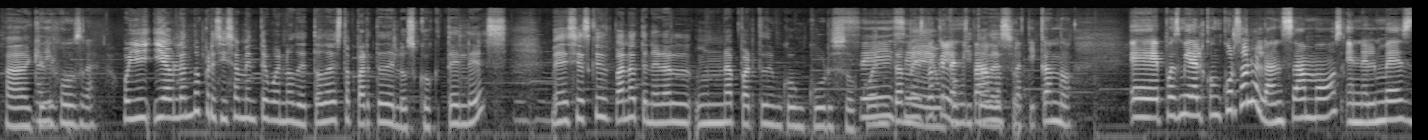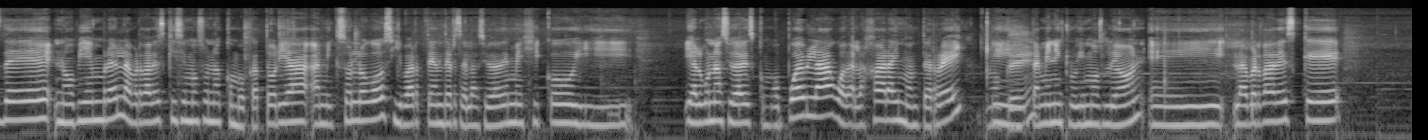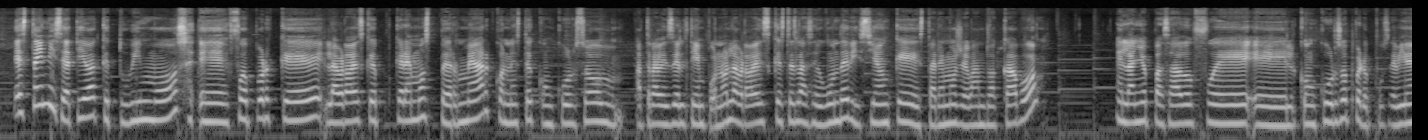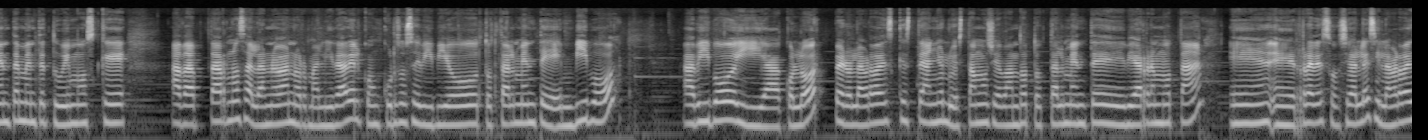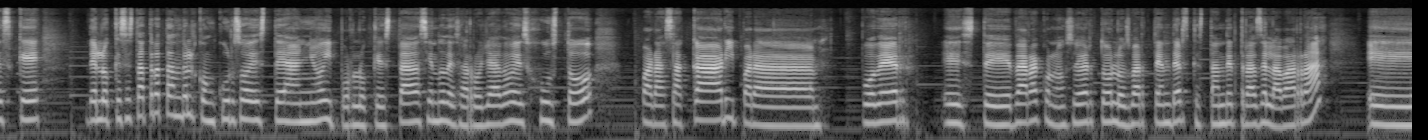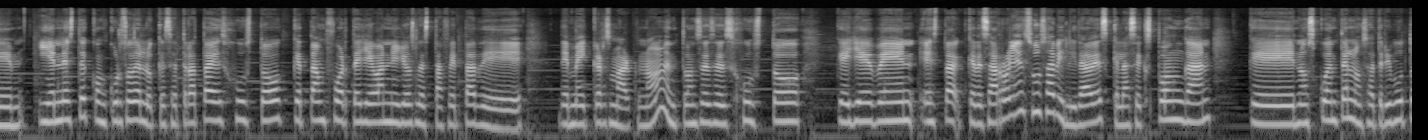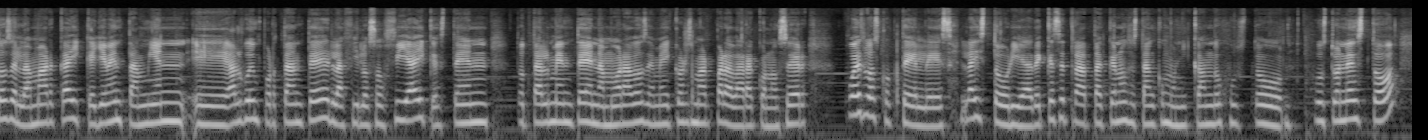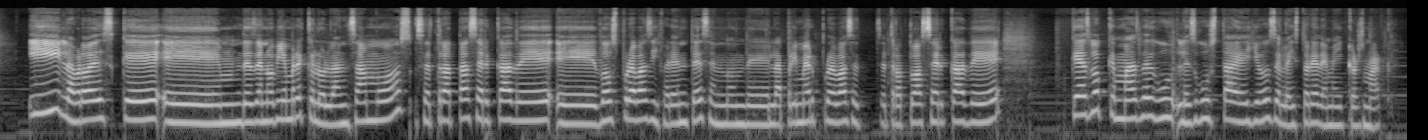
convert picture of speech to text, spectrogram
Ay, Nadie juzga. Oye, y hablando precisamente, bueno, de toda esta parte de los cócteles, me decías que van a tener una parte de un concurso. Cuéntame es lo que un les poquito de eso. platicando. Eh, pues mira, el concurso lo lanzamos en el mes de noviembre. La verdad es que hicimos una convocatoria a mixólogos y bartenders de la Ciudad de México y, algunas ciudades como Puebla, Guadalajara y Monterrey. Y también incluimos León. Eh, y la verdad es que esta iniciativa que tuvimos eh, fue porque la verdad es que queremos permear con este concurso a través del tiempo, ¿no? La verdad es que esta es la segunda edición que estaremos llevando a cabo. El año pasado fue eh, el concurso, pero pues evidentemente tuvimos que adaptarnos a la nueva normalidad. El concurso se vivió totalmente en vivo, a vivo y a color, pero la verdad es que este año lo estamos llevando totalmente vía remota en eh, redes sociales y la verdad es que de lo que se está tratando el concurso este año y por lo que está siendo desarrollado es justo para sacar y para poder este, dar a conocer todos los bartenders que están detrás de la barra. Eh, y en este concurso de lo que se trata es justo qué tan fuerte llevan ellos la estafeta de, de Maker's Mark, ¿no? Entonces es justo que lleven esta, que desarrollen sus habilidades, que las expongan, que nos cuenten los atributos de la marca y que lleven también eh, algo importante, la filosofía y que estén totalmente enamorados de Maker's Mark para dar a conocer pues los cócteles, la historia, de qué se trata, qué nos están comunicando justo, justo en esto. Y la verdad es que em, desde noviembre que lo lanzamos, se trata acerca de eh, dos pruebas diferentes, en donde la primera prueba se, se, trató acerca de qué es lo que más les, les gusta a ellos de la historia de Maker's Mark.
